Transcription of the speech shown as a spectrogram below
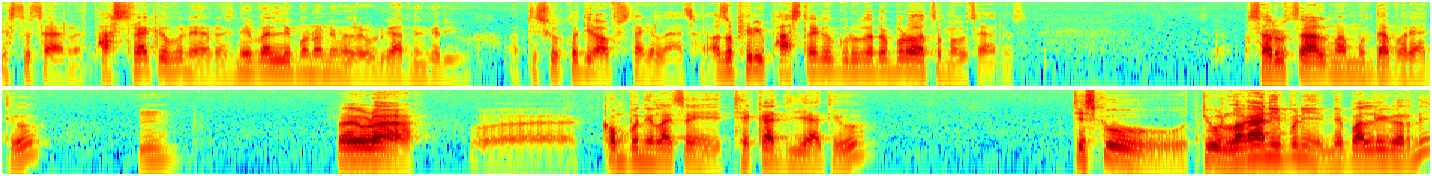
यस्तो छ। हेर्नुहोस् फास्ट ट्र्याकको पनि हेर्नुहोस् नेपालले बनाउने मात्र उद्घाटन गरियो त्यसको कति अब्स्टाकल आएको छ? अझ फेरि फास्ट ट्र्याकको कुरो गरेर बडो अचम्मको छ हेर्नुहोस्। सर्वोच्च अदालतमा मुद्दा परेको थियो। र एउटा कम्पनीलाई चाहिँ ठेक्का दिएको थियो। त्यसको त्यो लगानी पनि नेपालले गर्ने।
